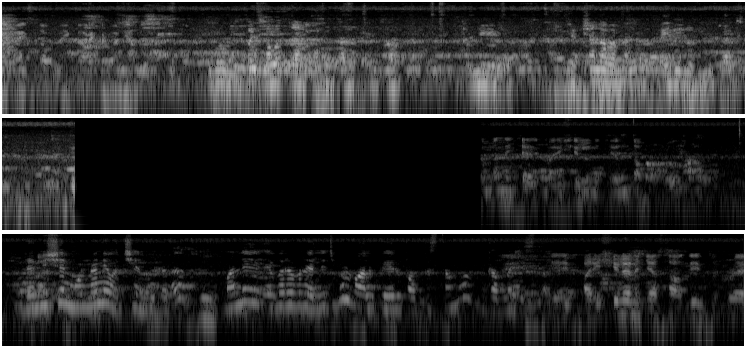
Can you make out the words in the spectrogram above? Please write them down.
నిర్వహిస్తూ ఉన్న ఈ కార్యక్రమాన్ని ఇప్పుడు ముప్పై సంవత్సరాల కొన్ని శిక్షణ వల్ల ఖైదీలు సంబంధించి అది పరిశీలన చేస్తాం రెమిషన్ మొన్ననే వచ్చింది కదా? మళ్ళీ ఎవరెవరు ఎలిజిబుల్ వాళ్ళ పేరు పంపిస్తాము ఇది పరిశీలన చేస్తూ ఉంది. ఇంత ఇప్పుడే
